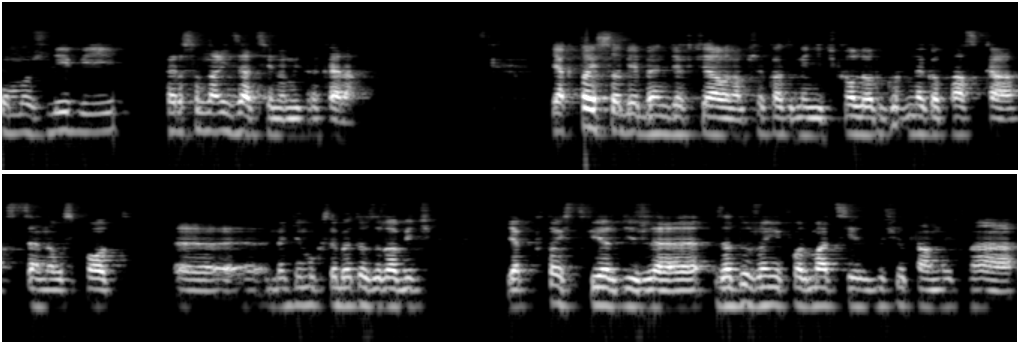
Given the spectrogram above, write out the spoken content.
umożliwi personalizację Nomi Trackera. Jak ktoś sobie będzie chciał na przykład zmienić kolor górnego paska z ceną spot, będzie mógł sobie to zrobić. Jak ktoś stwierdzi, że za dużo informacji jest wyświetlanych na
